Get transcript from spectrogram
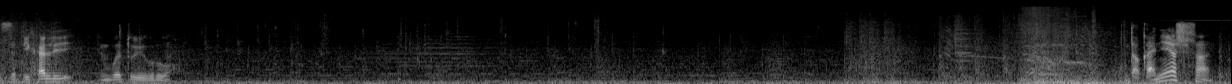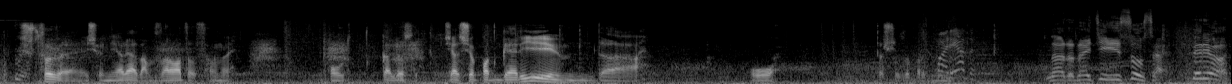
Запихали в эту игру. Да, конечно. Что же, еще не рядом взорваться со мной. О, вот колеса. Сейчас еще подгорим, да. О, это что за? Порядок? Надо найти Иисуса! Вперед!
